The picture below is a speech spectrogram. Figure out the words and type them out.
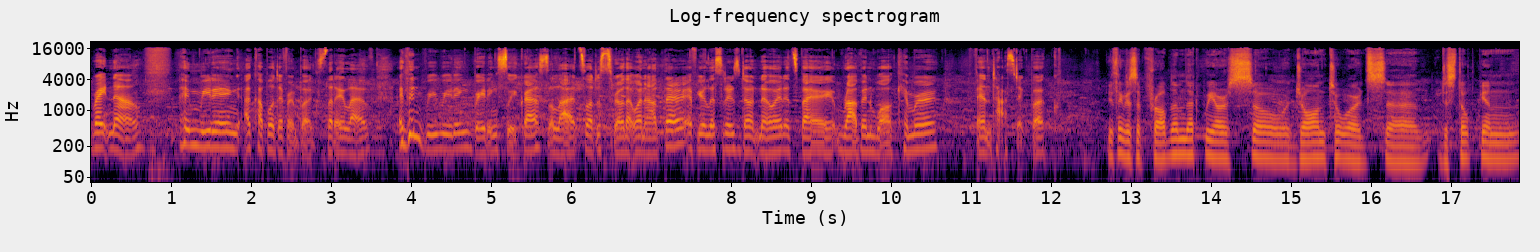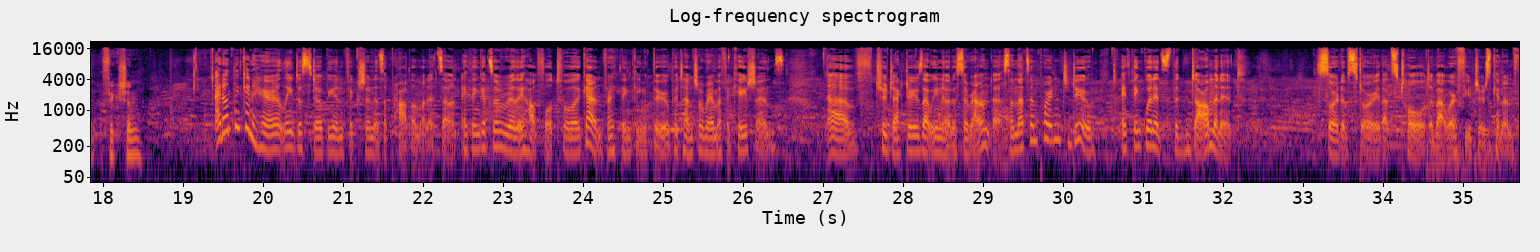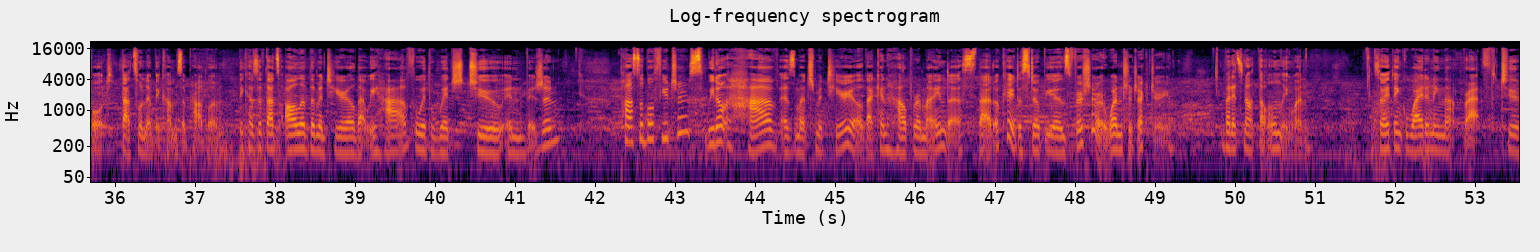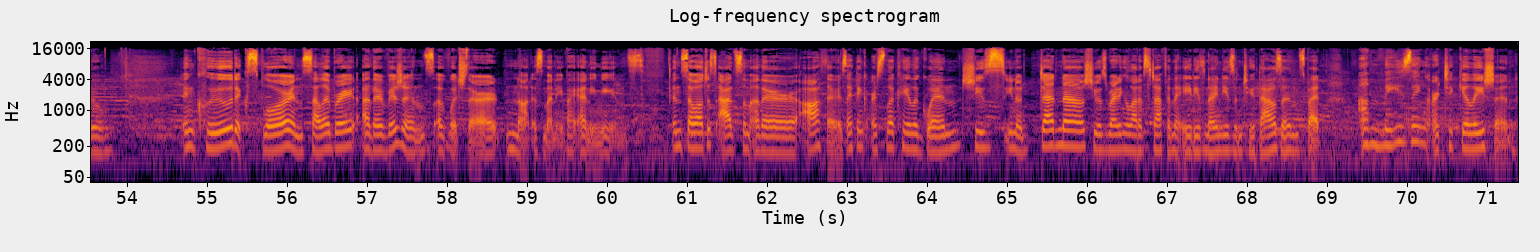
Right now, I'm reading a couple of different books that I love. I've been rereading Braiding Sweetgrass a lot, so I'll just throw that one out there. If your listeners don't know it, it's by Robin Wall Kimmerer. Fantastic book. Do you think there's a problem that we are so drawn towards uh, dystopian fiction? I don't think inherently dystopian fiction is a problem on its own. I think it's a really helpful tool, again, for thinking through potential ramifications of trajectories that we notice around us. And that's important to do. I think when it's the dominant sort of story that's told about where futures can unfold, that's when it becomes a problem. Because if that's all of the material that we have with which to envision possible futures, we don't have as much material that can help remind us that, okay, dystopia is for sure one trajectory, but it's not the only one. So I think widening that breadth to include, explore, and celebrate other visions, of which there are not as many by any means. And so I'll just add some other authors. I think Ursula K. Le Guin, she's, you know, dead now. She was writing a lot of stuff in the 80s, 90s, and 2000s, but amazing articulation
